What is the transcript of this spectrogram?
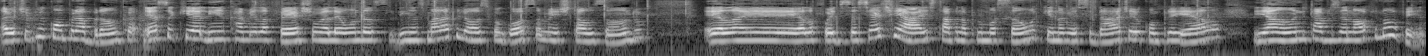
aí eu tive que comprar branca. Essa aqui é a linha Camila Fashion, ela é uma das linhas maravilhosas que eu gosto também de estar usando. Ela é, ela foi 17 reais, estava na promoção aqui na minha cidade, aí eu comprei ela e a Anne tava R$19,90.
